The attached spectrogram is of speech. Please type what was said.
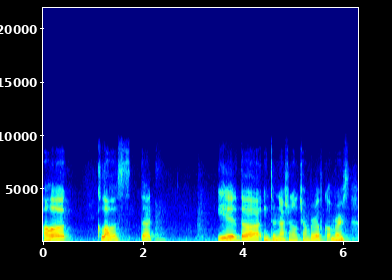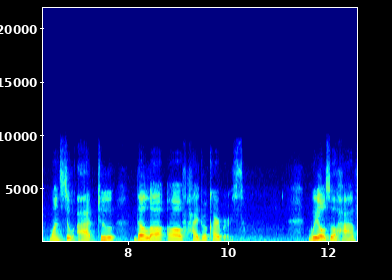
a clause that the International Chamber of Commerce wants to add to the law of hydrocarbons. We also have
